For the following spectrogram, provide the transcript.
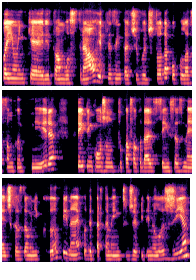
Foi um inquérito amostral representativo de toda a população campineira, feito em conjunto com a Faculdade de Ciências Médicas da Unicamp, né, com o Departamento de Epidemiologia.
